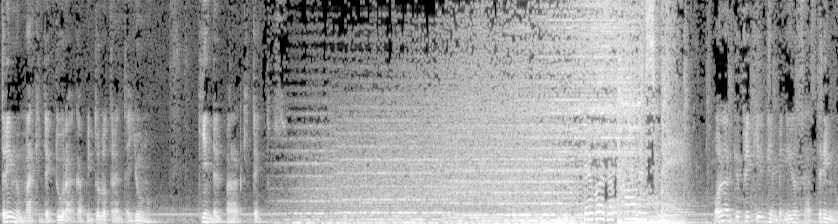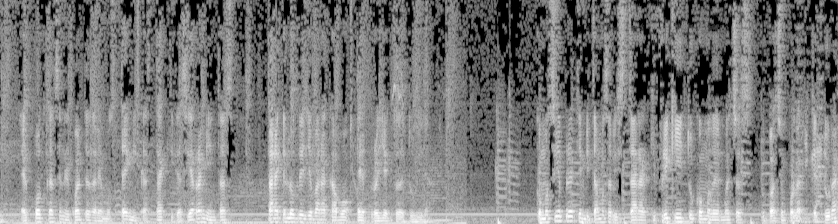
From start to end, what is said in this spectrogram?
Trinum Arquitectura, capítulo 31. Kindle para arquitectos. Hola arquifrikis, bienvenidos a Trinum, el podcast en el cual te daremos técnicas, tácticas y herramientas para que logres llevar a cabo el proyecto de tu vida. Como siempre, te invitamos a visitar Arquifriki, tú como demuestras tu pasión por la arquitectura.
